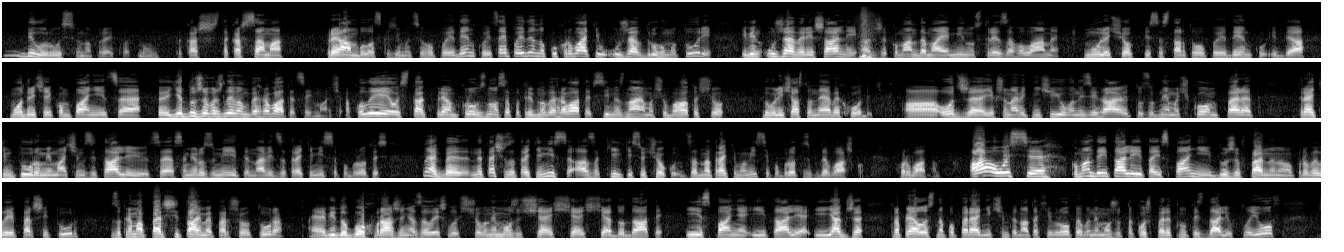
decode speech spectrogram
Білоруссю, наприклад. Ну, така ж, така ж сама преамбула, скажімо, цього поєдинку. І цей поєдинок у хорватів уже в другому турі, і він уже вирішальний, адже команда має мінус 3 за голами, 0 очок після стартового поєдинку. І для Модріча і компанії це е, є дуже важливим вигравати цей матч. А коли ось так прям кров з носа потрібно вигравати, всі ми знаємо, що багато що доволі часто не виходить. А отже, якщо навіть нічию вони зіграють, то з одним очком перед третім туром і матчем з Італією, це самі розумієте, навіть за третє місце поборотись. Ну, якби не те, що за третє місце, а за кількість очок на третьому місці поборотись буде важко хорватам. А ось е, команди Італії та Іспанії дуже впевнено провели перший тур. Зокрема, перші тайми першого тура. Е, Від обох враження залишилось, що вони можуть ще, ще, ще додати і Іспанія, і Італія. І як вже траплялось на попередніх чемпіонатах Європи, вони можуть також перетнутись далі в плей-офф.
